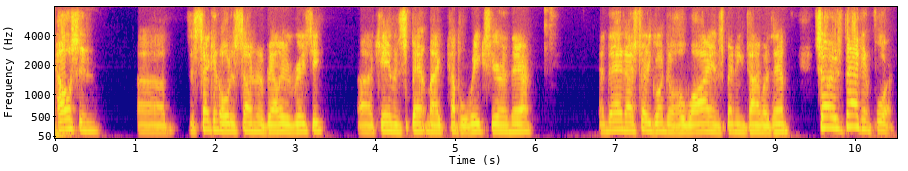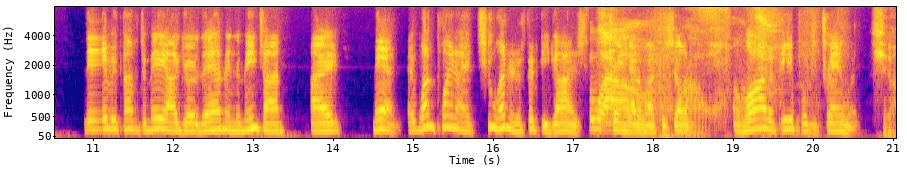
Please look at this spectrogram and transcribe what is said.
Relson, mm-hmm. uh, the second oldest son of Valerie Gracie, uh, came and spent like a couple weeks here and there. And then I started going to Hawaii and spending time with him. So I was back and forth. They would come to me, I'd go to them. In the meantime, I, man, at one point I had 250 guys wow. training out of my facility. Wow. A lot of people to train with. Yeah.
